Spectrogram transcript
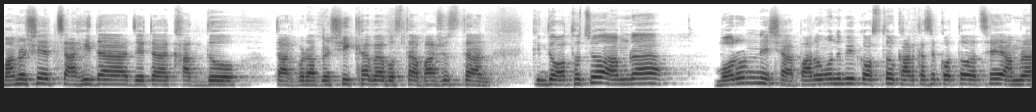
মানুষের চাহিদা যেটা খাদ্য তারপর আপনার শিক্ষা ব্যবস্থা, বাসস্থান। কিন্তু অথচ আমরা মরণ নেশা, পারমাণবিক অস্ত্র কার কাছে কত আছে? আমরা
